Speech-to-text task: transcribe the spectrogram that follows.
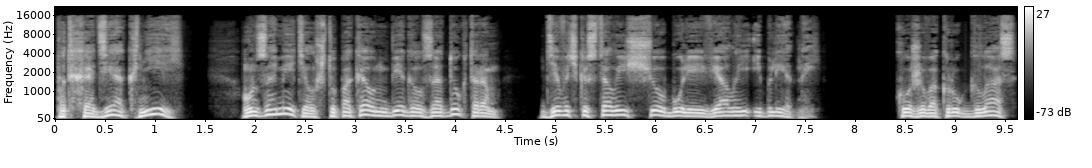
Подходя к ней, он заметил, что пока он бегал за доктором, девочка стала еще более вялой и бледной. Кожа вокруг глаз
